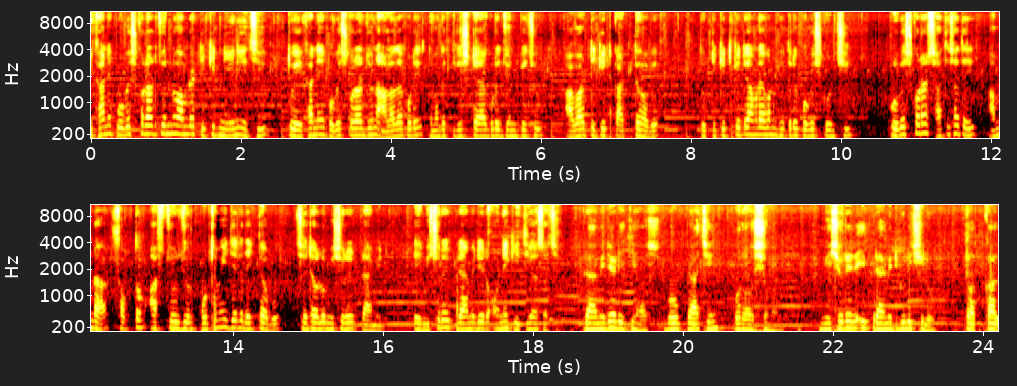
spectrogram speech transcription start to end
এখানে প্রবেশ করার জন্য আমরা টিকিট নিয়ে নিয়েছি। তো এখানে প্রবেশ করার জন্য আলাদা করে তোমাকে তিরিশ টাকা করে জন পিছু, আবার টিকিট কাটতে হবে। তো টিকিট কেটে আমরা এখন ভেতরে প্রবেশ করছি। প্রবেশ করার সাথে সাথেই আমরা সপ্তম আশ্চর্যর প্রথমেই যেটা দেখতে পাবো, সেটা হলো মিশরের পিরামিড। এই মিশরের পিরামিডের অনেক ইতিহাস আছে। পিরামিডের ইতিহাস বহু প্রাচীন ও রহস্যময়। মিশরের এই পিরামিডগুলি ছিল তৎকাল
